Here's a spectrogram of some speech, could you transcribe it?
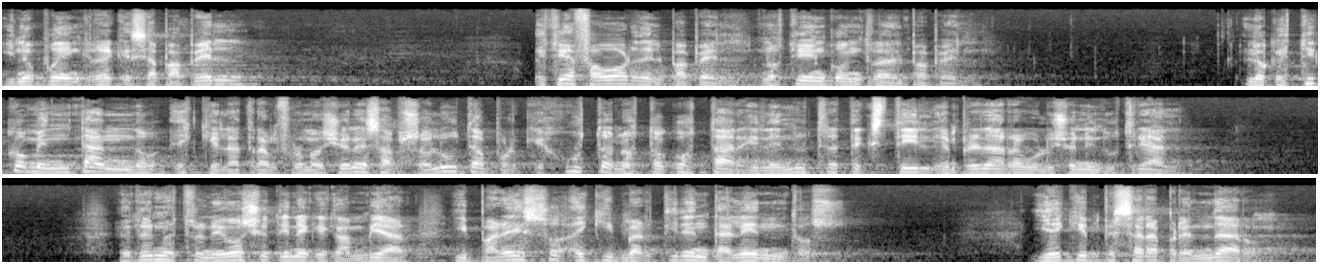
y no pueden creer que sea papel? Estoy a favor del papel, no estoy en contra del papel. Lo que estoy comentando es que la transformación es absoluta porque justo nos tocó estar en la industria textil en plena revolución industrial. Entonces nuestro negocio tiene que cambiar y para eso hay que invertir en talentos y hay que empezar a aprender.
